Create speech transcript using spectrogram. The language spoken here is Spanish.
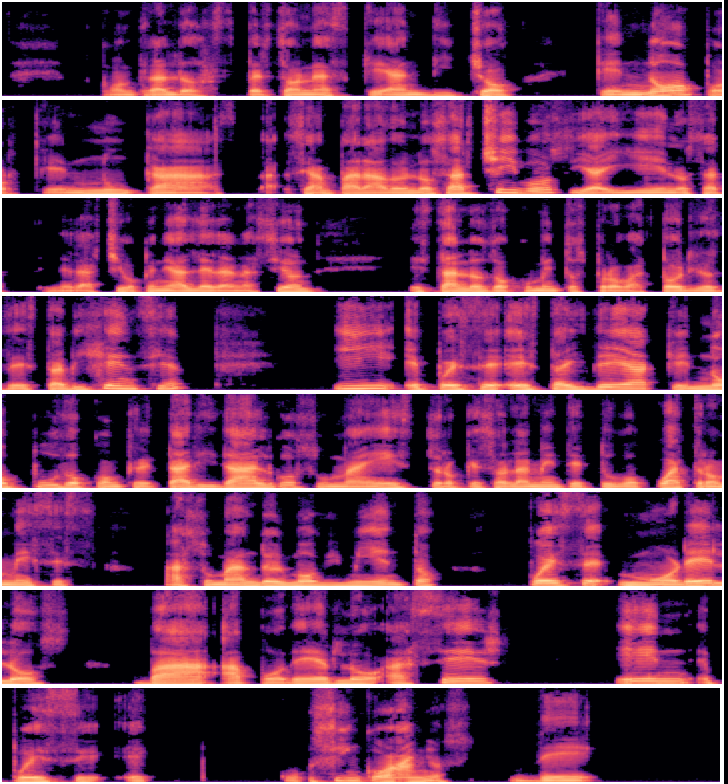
contra las personas que han dicho que no, porque nunca se han parado en los archivos y ahí en, los, en el Archivo General de la Nación están los documentos probatorios de esta vigencia. Y eh, pues eh, esta idea que no pudo concretar Hidalgo, su maestro, que solamente tuvo cuatro meses asumando el movimiento, pues eh, Morelos va a poderlo hacer en pues cinco años de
